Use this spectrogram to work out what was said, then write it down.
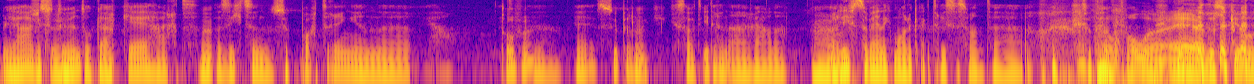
ja, je Steun. steunt elkaar keihard. Ja. Dat is echt een supportering. En eh, ja, Tof, hè? ja, ja, superleuk. Ik zou het iedereen aanraden. Ah, ja. Maar liefst zo weinig mogelijk actrices, want... eh, Het zit er al vol. hè. Ja, ja, de skill.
